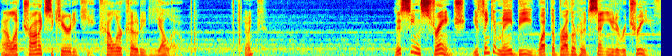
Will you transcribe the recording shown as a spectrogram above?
An electronic security key, color-coded yellow. Yoink. This seems strange. You think it may be what the Brotherhood sent you to retrieve.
